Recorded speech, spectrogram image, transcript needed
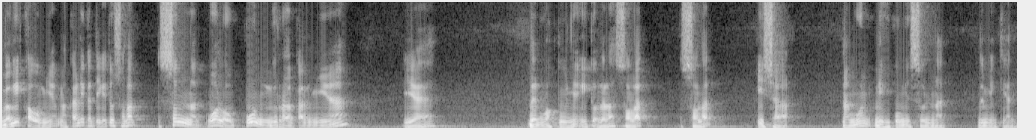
bagi kaumnya, maka dia ketika itu sholat sunat walaupun gerakannya ya dan waktunya itu adalah sholat sholat isya. Namun dihukumi sunat demikian.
